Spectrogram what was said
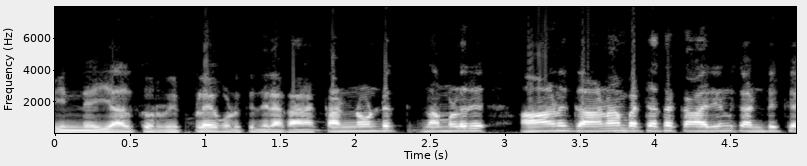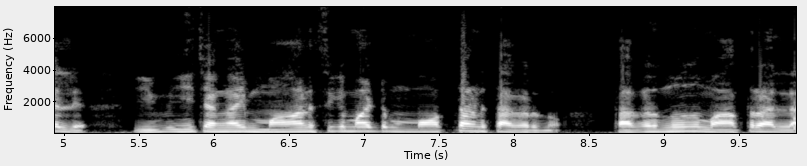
പിന്നെ ഇയാൾക്ക് ഒരു റിപ്ലൈ കൊടുക്കുന്നില്ല. കാരണം കണ്ണോണ്ട് നമ്മളൊരു ആണ് കാണാൻ പറ്റാത്ത കാര്യം കണ്ടിക്കല്ലേ? ഈ ചങ്ങായി മാനസികമായിട്ട് മൊത്തമാണ് തകർന്നു. തകർന്നു എന്ന് മാത്രമല്ല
